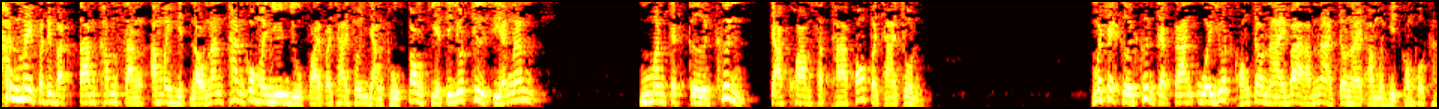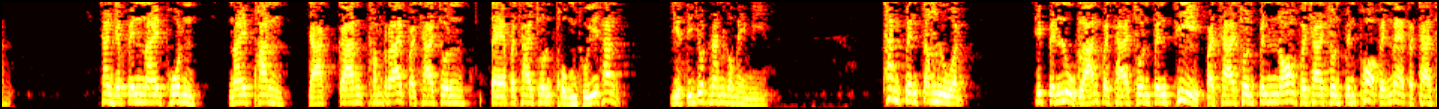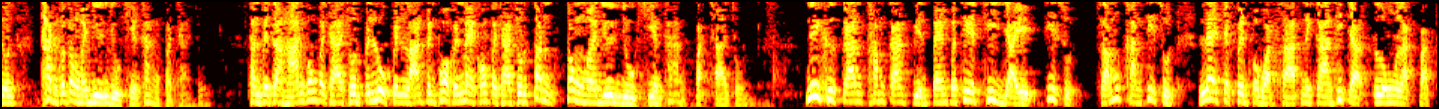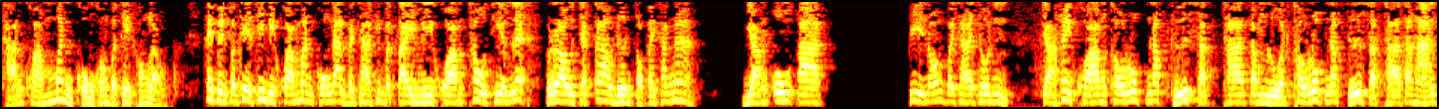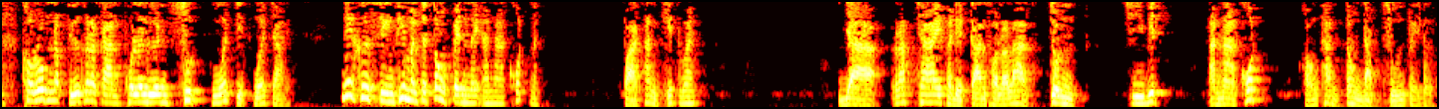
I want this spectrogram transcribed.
ท่านไม่ปฏิบัติตามคำสั่งอมหิตเหล่านั้น ท่านก็มายืนอยู่ฝ่ายประชาชนอย่างถูกต้องเกียรติยศชื่อเสียงนั้น มันจะเกิดขึ้นจากความศรัทธาของประชาชน ไม่ใช่เกิดขึ้นจากการอวยยศของเจ้านายบ้าอำนาจเจ้านายอมหิตของพวกท่าน ท่านจะเป็นนายพลนายพัน จากการทำร้ายประชาชน แต่ประชาชนถมถุยท่านเกียรติยศนั้นก็ไม่มี ท่านเป็นตำรวจที่เป็นลูกหลานประชาชนเป็นพี่ประชาชนเป็นน้องประชาชน เป็นพ่อเป็นแม่ประชาชน ท่านก็ต้องมายืนอยู่เคียงข้างประชาชน ท่านเป็นทหารของประชาชน เป็นลูกเป็นหลานเป็นพ่อเป็นแม่ของประชาชนต้นต้องมายืนอยู่เคียงข้างประชาชน นี่คือการทำการเปลี่ยนแปลงประเทศที่ใหญ่ที่สุด สำคัญที่สุดและจะเป็นประวัติศาสตร์ในการที่จะลงหลักปักฐานความมั่นคงของประเทศของเรา ให้เป็นประเทศที่มีความมั่นคงด้านประชาธิปไตยมีความเท่าเทียมและเราจะก้าวเดินต่อไปข้างหน้า อย่างองอาจ พี่น้องประชาชนจะให้ความเคารพนับถือศรัทธาตำรวจเคารพนับถือศรัทธาทหารเคารพนับถือข้าราชการพลเรือนสุดหัวจิตหัวใจ นี่คือสิ่งที่มันจะต้องเป็นในอนาคตนะฝากท่านคิดไว้ อย่ารับใช้เผด็จการทรราชจนชีวิตอนาคตของท่านต้องดับสูญไปเลย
